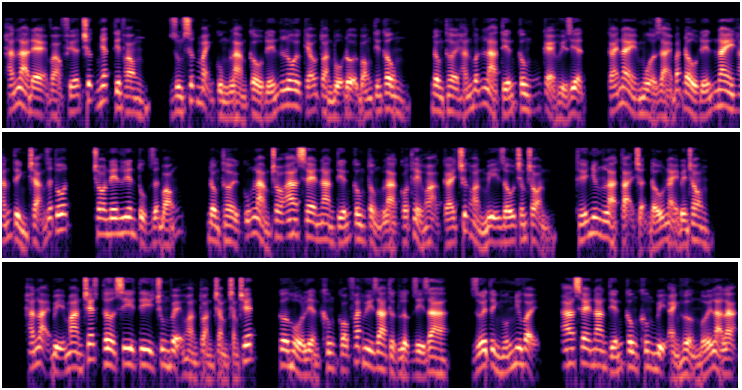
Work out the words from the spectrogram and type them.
hắn là đè vào phía trước nhất tiên phong, dùng sức mạnh cùng làm cầu đến lôi kéo toàn bộ đội bóng tiến công, đồng thời hắn vẫn là tiến công kẻ hủy diệt, cái này mùa giải bắt đầu đến nay hắn tình trạng rất tốt, cho nên liên tục dẫn bóng, đồng thời cũng làm cho Arsenal tiến công tổng là có thể họa cái trước hoàn mỹ dấu chấm tròn, thế nhưng là tại trận đấu này bên trong, hắn lại bị Manchester City trung vệ hoàn toàn chằm chằm chết, cơ hội liền không có phát huy ra thực lực gì ra, dưới tình huống như vậy, Arsenal tiến công không bị ảnh hưởng mới là lạ.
